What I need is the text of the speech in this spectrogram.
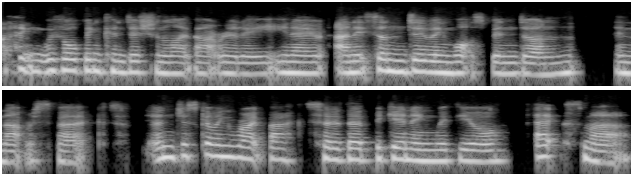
I think we've all been conditioned like that, really, you know, and it's undoing what's been done in that respect. And just going right back to the beginning with your eczema,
